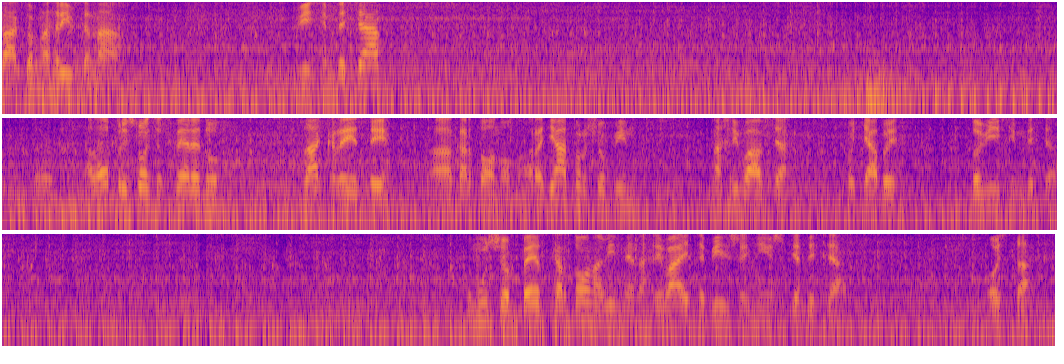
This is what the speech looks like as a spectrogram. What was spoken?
Трактор нагрівся на 80. Але прийшлося спереду закрити картоном радіатор, щоб він нагрівався хоча б до 80. Тому що без картона він не нагрівається більше, ніж 50. Ось так.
